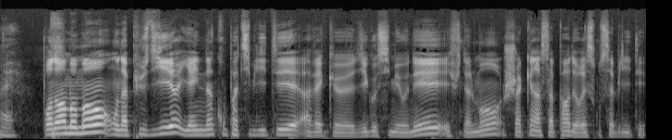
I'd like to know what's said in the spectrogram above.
Ouais. Pendant un moment, on a pu se dire il y a une incompatibilité avec euh, Diego Simeone et finalement, chacun a sa part de responsabilité.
